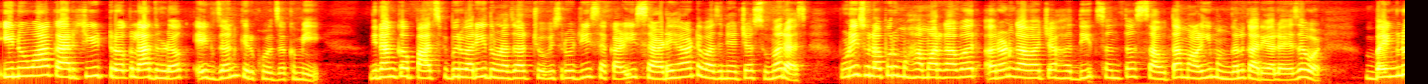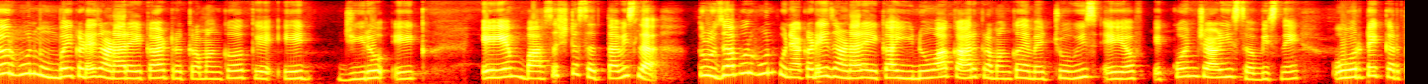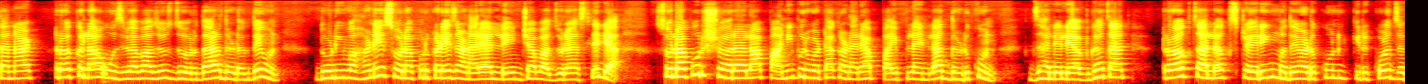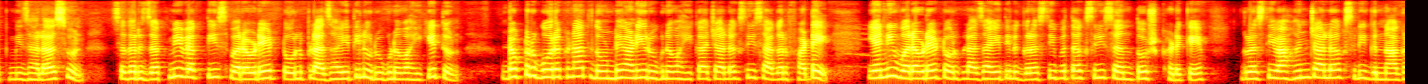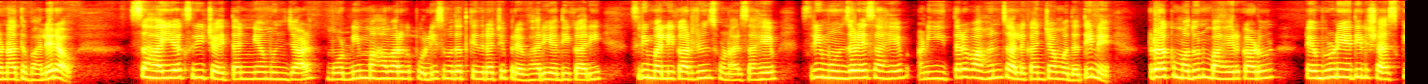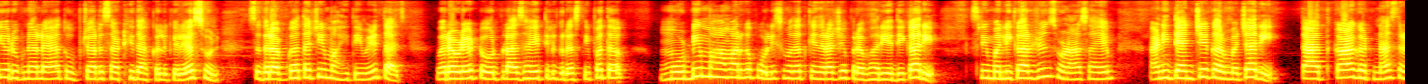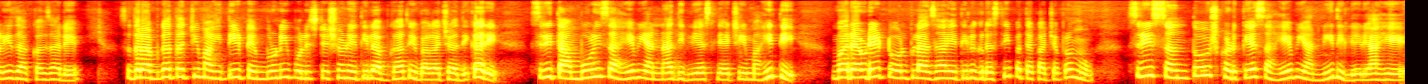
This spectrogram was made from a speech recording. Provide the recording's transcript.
Innova कारची ट्रकला धडक एक जण किरकोळ जखमी. दिनांक पाच फेब्रुवारी दोन हजार चोवीस रोजी सकाळी साडेआठ वाजण्याच्या सुमारास पुणे सोलापूर महामार्गावर अरण गावाच्या हद्दीत संत सावतामाळी मंगल कार्यालयाजवळ बेंगलोरहून मुंबईकडे जाणाऱ्या एका ट्रक क्रमांक के ए झिरो एक ए एम बासष्ट सत्तावीसला तुळजापूरहून पुण्याकडे जाणाऱ्या एका इनोव्हा कार क्रमांक एम एच चोवीस ए एफ एकोणचाळीस सव्वीसने ओव्हरटेक करताना ट्रकला उजव्या बाजूस जोरदार धडक देऊन दोन्ही वाहने सोलापूरकडे जाणाऱ्या लेनच्या बाजूला असलेल्या सोलापूर शहराला पाणी पुरवठा करणाऱ्या पाईपलाईनला धडकून झालेल्या अपघातात ट्रक चालक स्टेअरिंगमध्ये अडकून किरकोळ जखमी झाला असून सदर जखमी व्यक्ती स्वरवडे टोल प्लाझा येथील रुग्णवाहिकेतून डॉक्टर गोरखनाथ लोंढे आणि रुग्णवाहिका चालक श्री सागर फाटे यांनी वरवडे टोल प्लाझा येथील ग्रस्ती पथक श्री संतोष खडके ग्रस्ती वाहन चालक श्री नागनाथ भालेराव सहाय्यक श्री चैतन्य मुंजाळ मोडणी महामार्ग पोलीस मदत केंद्राचे प्रभारी अधिकारी श्री मल्लिकार्जुन सोनार साहेब श्री मुंजळे साहेब आणि इतर वाहन चालकांच्या मदतीने ट्रकमधून बाहेर काढून टेंभुर्णी येथील शासकीय रुग्णालयात उपचारासाठी दाखल केले असून सदर अपघाताची माहिती मिळताच वरवडे टोल प्लाझा येथील ग्रस्ती पथक मोडणी महामार्ग पोलीस मदत केंद्राचे प्रभारी अधिकारी श्री मल्लिकार्जुन सोनार साहेब आणि त्यांचे कर्मचारी तात्काळ घटनास्थळी दाखल झाले. सदर अपघाताची माहिती टेंभुर्णी पोलीस स्टेशन येथील अपघात विभागाचे अधिकारी श्री तांबोळी साहेब यांना दिली असल्याची माहिती वरवडे टोल प्लाझा येथील ग्रस्ती पथकाचे प्रमुख श्री संतोष खडके साहेब यांनी दिलेली आहे.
